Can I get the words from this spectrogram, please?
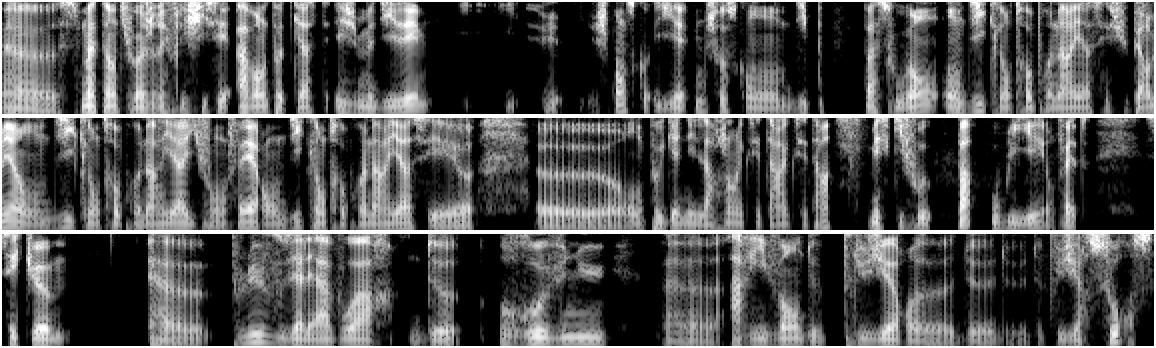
Ce matin, tu vois, je réfléchissais avant le podcast et je me disais, je pense qu'il y a une chose qu'on dit pas souvent. On dit que l'entrepreneuriat, c'est super bien. On dit que l'entrepreneuriat, il faut en faire. On dit que l'entrepreneuriat, c'est, on peut gagner de l'argent et cetera et cetera. Mais ce qu'il faut pas oublier, en fait, c'est que, plus vous allez avoir de revenus, arrivant de plusieurs, de plusieurs sources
